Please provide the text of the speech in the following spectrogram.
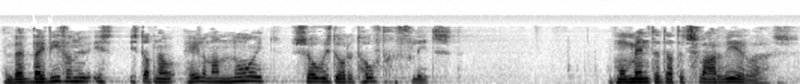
En bij, wie van u is, is dat nou helemaal nooit zo is door het hoofd geflitst? Op momenten dat het zwaar weer was.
